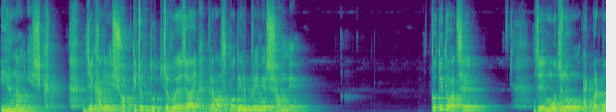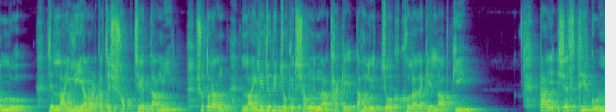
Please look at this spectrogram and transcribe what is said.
এর নাম ইশক, যেখানে সব কিছু তুচ্ছ হয়ে যায় প্রেমাস্পদের প্রেমের সামনে। কথিত আছে যে মজনু একবার বলল যে, লাইলি আমার কাছে সবচেয়ে দামি। সুতরাং লাইলি যদি চোখের সামনে না থাকে, তাহলে চোখ খোলা রেখে লাভ কি? তাই সে স্থির করল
